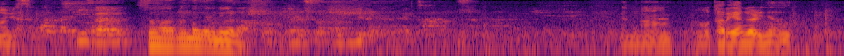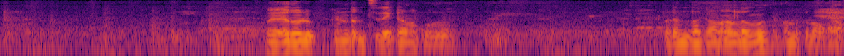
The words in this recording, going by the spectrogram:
പീസ് മാറിന്റെ കൈനുകളാ. എന്നാണ് നമുക്കറിയാൻ കഴിഞ്ഞത് വേറൊരു എൻട്രൻസിലേക്കാണ് പോകുന്നത്. ഇവിടെ എന്താ കാണാനുള്ളതെന്ന് നമുക്ക് നോക്കാം.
